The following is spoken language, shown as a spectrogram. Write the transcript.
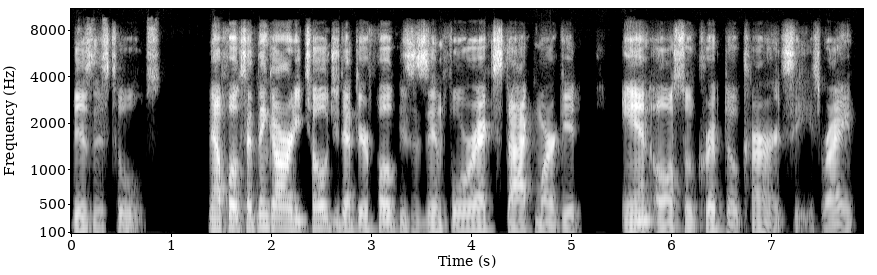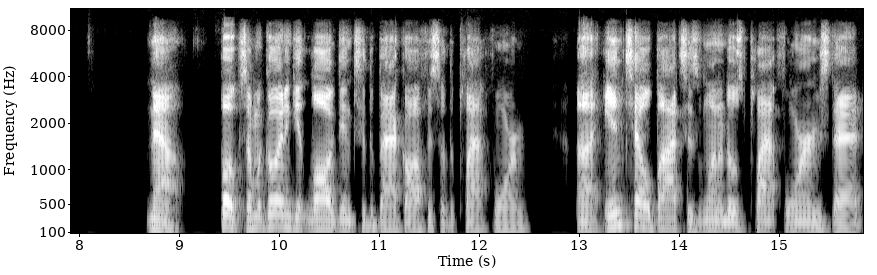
business tools. Now, folks, I think I already told you that their focus is in Forex, stock market, and also cryptocurrencies, right? Now, folks, I'm going to go ahead and get logged into the back office of the platform. Uh, Intelbots is one of those platforms that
